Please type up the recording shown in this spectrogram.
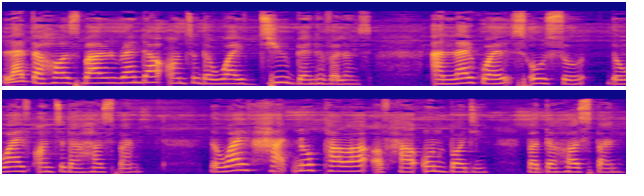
let the husband render unto the wife due benevolence, and likewise also the wife unto the husband. The wife had no power of her own body, but the husband.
